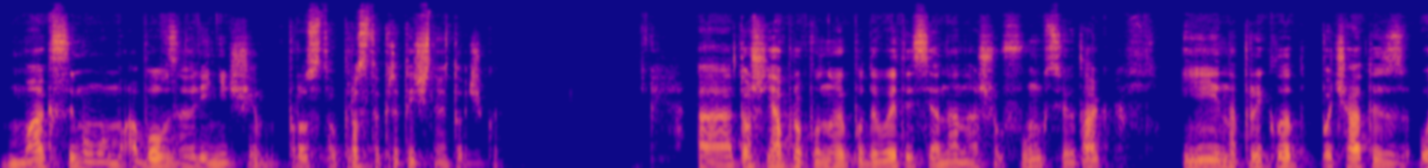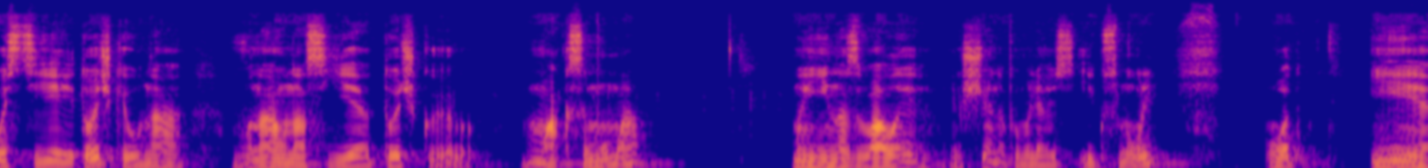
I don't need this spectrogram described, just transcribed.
максимумом або взагалі нічим, просто, просто критичною точкою. Тож я пропоную подивитися на нашу функцію, так? І, наприклад, почати з ось цієї точки. Вона, вона у нас є точкою максимума. Ми її назвали, якщо я не помиляюсь, x0. От. І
